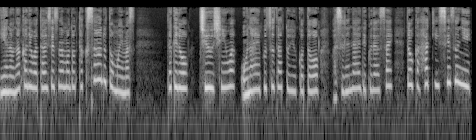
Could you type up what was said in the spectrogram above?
家の中では大切なものたくさんあると思います。だけど、中心はお内仏だということを忘れないでください。どうか破棄せずに、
